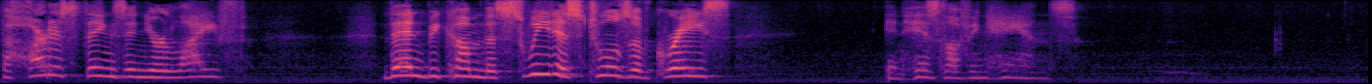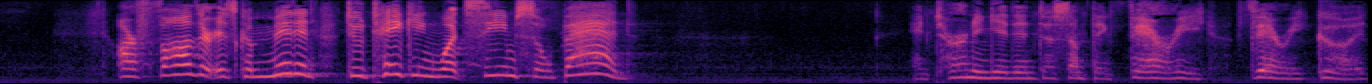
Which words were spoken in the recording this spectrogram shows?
The hardest things in your life then become the sweetest tools of grace in His loving hands. Our Father is committed to taking what seems so bad and turning it into something very very good.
